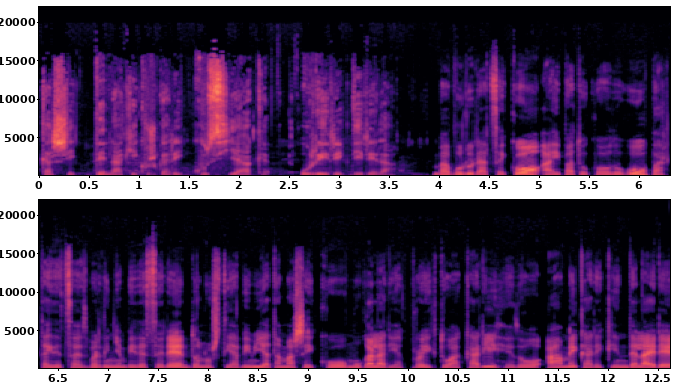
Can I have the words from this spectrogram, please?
kasik denak ikusgarri guziak urririk direla. Ba, bururatzeko, aipatuko dugu, partaidetza ezberdinen bidez ere, Donostia 2008ko mugalariak proiektuak ari edo amekarekin dela ere,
